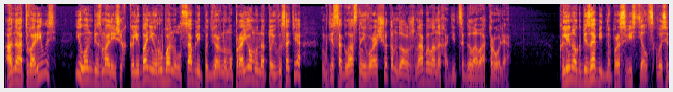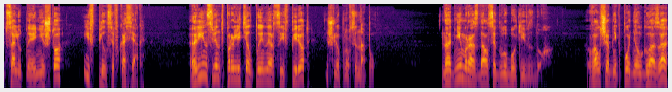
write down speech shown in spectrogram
она отворилась, и он без малейших колебаний рубанул саблей по дверному проему на той высоте, где, согласно его расчетам, должна была находиться голова тролля. Клинок безобидно просвистел сквозь абсолютное ничто и впился в косяк. Ринсвинд пролетел по инерции вперед и шлепнулся на пол. Над ним раздался глубокий вздох. Волшебник поднял глаза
